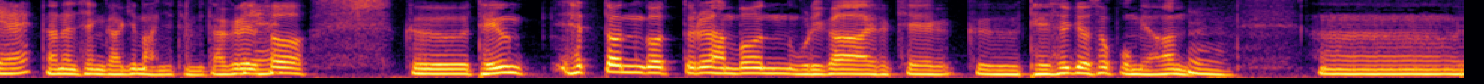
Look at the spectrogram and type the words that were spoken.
예. 생각이 많이 듭니다. 그래서 예. 그 대응했던 것들을 한번 우리가 이렇게 그 되새겨서 보면 음. 어,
